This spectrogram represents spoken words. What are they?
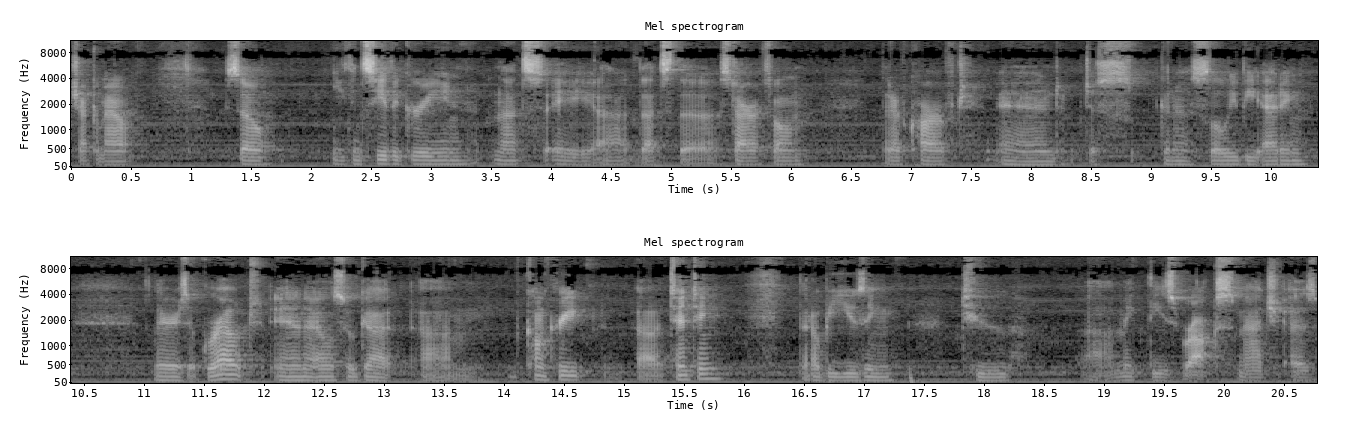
check them out. So you can see the green, and that's a uh, that's the styrofoam that I've carved and just gonna slowly be adding layers of grout and I also got um, concrete uh, tinting that I'll be using to uh, make these rocks match as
